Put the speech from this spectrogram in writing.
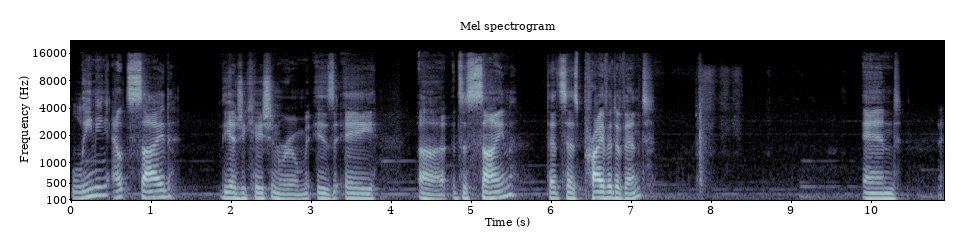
leaning outside the education room is a uh, it's a sign that says private event. And Nice.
